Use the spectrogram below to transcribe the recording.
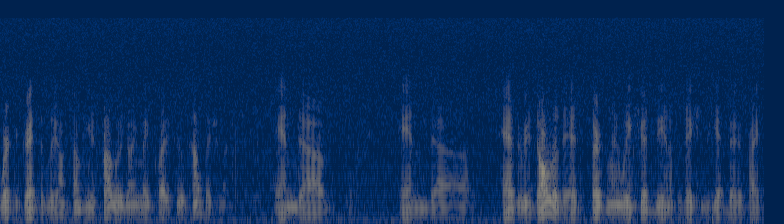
work aggressively on something, is probably going to make quite a few accomplishments. And uh, and uh, as a result of this, certainly we should be in a position to get better prices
